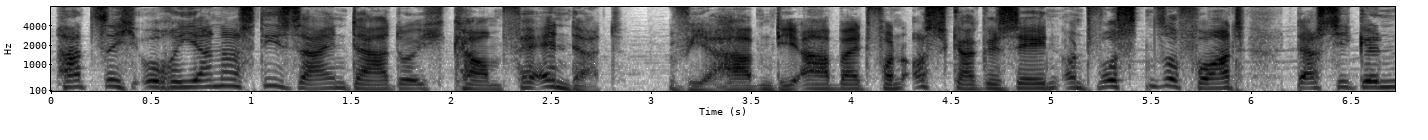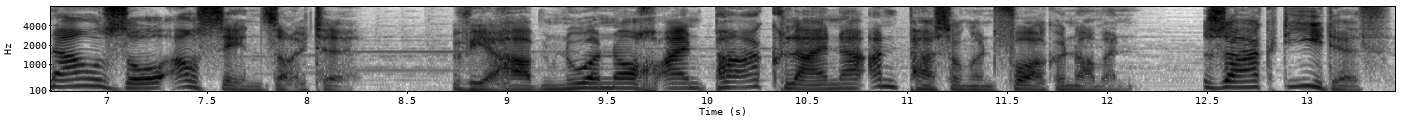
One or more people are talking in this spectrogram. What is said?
hat sich Orianas Design dadurch kaum verändert. Wir haben die Arbeit von Oscar gesehen und wussten sofort, dass sie genau so aussehen sollte. Wir haben nur noch ein paar kleine Anpassungen vorgenommen, sagt Edith.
